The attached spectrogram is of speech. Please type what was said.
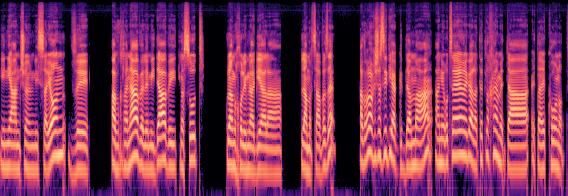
עניין של ניסיון והבחנה ולמידה והתנסות. כולם יכולים להגיע למצב הזה. אז רק אחרי שעשיתי הקדמה, אני רוצה רגע לתת לכם את, ה, את העקרונות.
